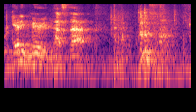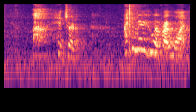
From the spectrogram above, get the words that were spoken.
we're getting married, and that's that. Henchard, I can marry whoever I want.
